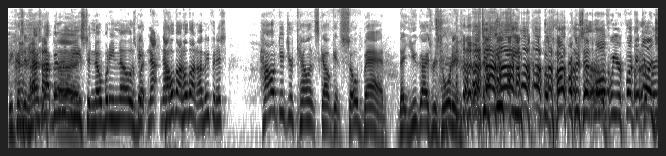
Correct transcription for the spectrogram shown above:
because it has not been released and nobody knows. Okay, but now- now, now- hold on, hold on. Let me finish. How did your talent scout get so bad that you guys resorted to using the Pot Brothers at Law for your fucking oh, No, commercials?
